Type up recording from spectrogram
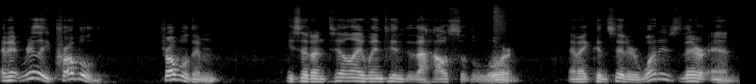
and it really troubled troubled him. He said until i went into the house of the lord and i consider what is their end?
